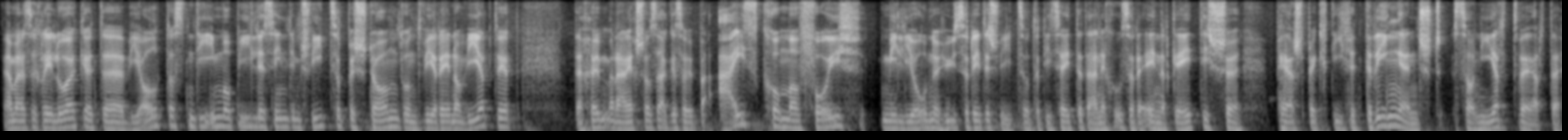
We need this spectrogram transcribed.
Wenn wir also ein bisschen schauen, äh, wie alt das denn die Immobilien sind im Schweizer Bestand und wie renoviert wird, dann könnte man eigentlich schon sagen, so etwa 1,5 Millionen Häuser in der Schweiz, oder die sollten eigentlich aus einer energetischen Perspektive dringendst saniert werden.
